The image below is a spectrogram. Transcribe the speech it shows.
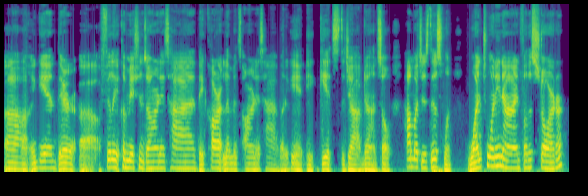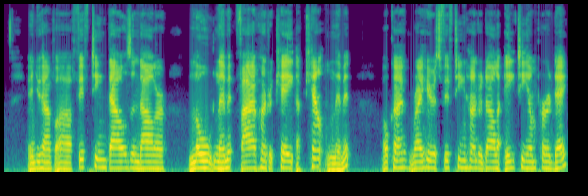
uh, again, their uh, affiliate commissions aren't as high. Their card limits aren't as high. But again, it gets the job done. So how much is this one? 129 for the starter. And you have a $15,000 load limit, 500K account limit. Okay, right here is $1,500 ATM per day.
